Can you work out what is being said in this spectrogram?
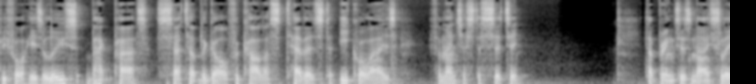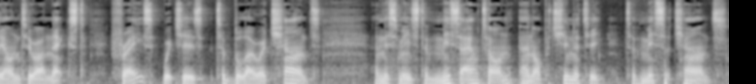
before his loose back pass set up the goal for Carlos Tevez to equalise for Manchester City. That brings us nicely on to our next phrase, which is to blow a chance. And this means to miss out on an opportunity, to miss a chance.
